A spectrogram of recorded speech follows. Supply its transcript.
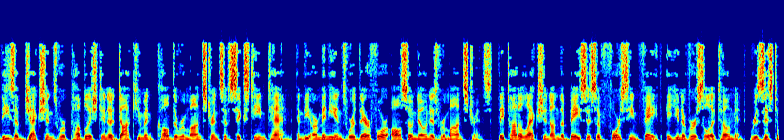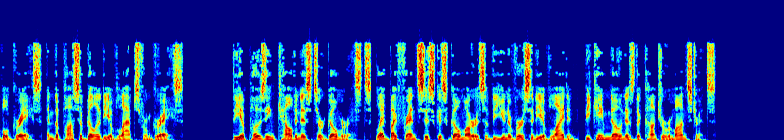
These objections were published in a document called the Remonstrance of 1610, and the Arminians were therefore also known as Remonstrants. They taught election on the basis of foreseen faith, a universal atonement, resistible grace, and the possibility of lapse from grace. The opposing Calvinists or Gomarists, led by Franciscus Gomarus of the University of Leiden, became known as the Contra-Remonstrants.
